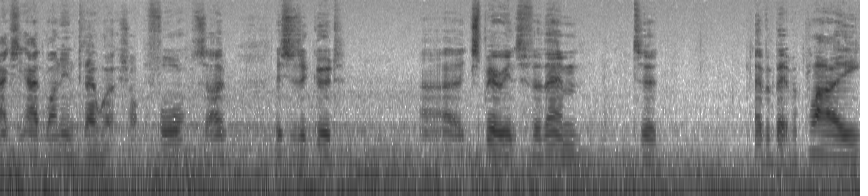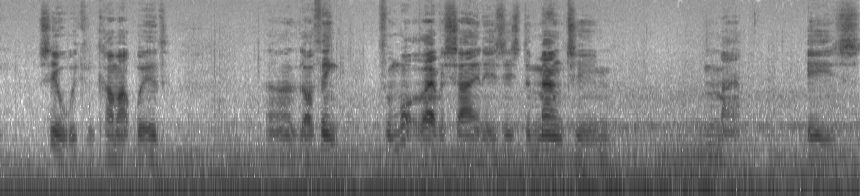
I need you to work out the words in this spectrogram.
actually had one into their workshop before, so this is a good uh, experience for them to have a bit of a play, see what we can come up with. Uh, I think from what they were saying is is the Mountune map is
